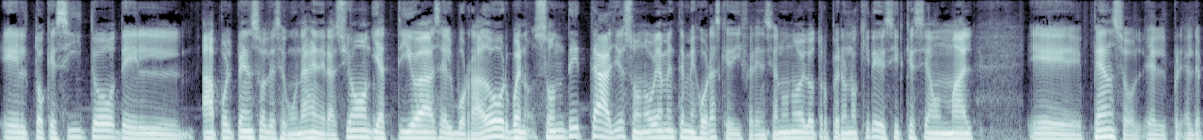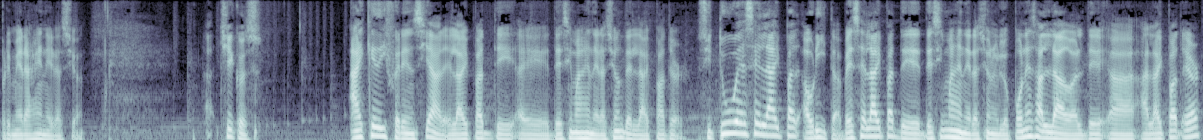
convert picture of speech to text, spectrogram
el toquecito del Apple Pencil de segunda generación y activas el borrador. Bueno, son detalles, son obviamente mejoras que diferencian uno del otro, pero no quiere decir que sea un mal eh, Pencil el, de primera generación. Chicos, hay que diferenciar el iPad de eh, décima generación del iPad Air. Si tú ves el iPad ahorita, ves el iPad de décima generación y lo pones al lado al, iPad Air,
